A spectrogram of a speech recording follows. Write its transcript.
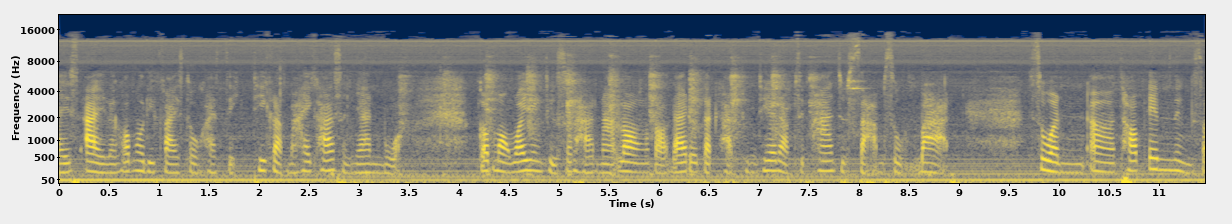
RSI แล้วก็ Modified Stochastic ที่กลับมาให้ค่าสัญญาณบวกก็มองว่ายังถือสถานะรองต่อได้โดยตัดขาดถึงที่ระดับ 15.30 บาท ส่วนท็อป M12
